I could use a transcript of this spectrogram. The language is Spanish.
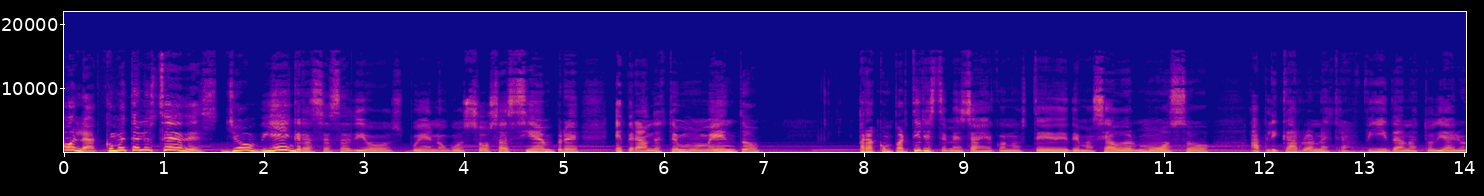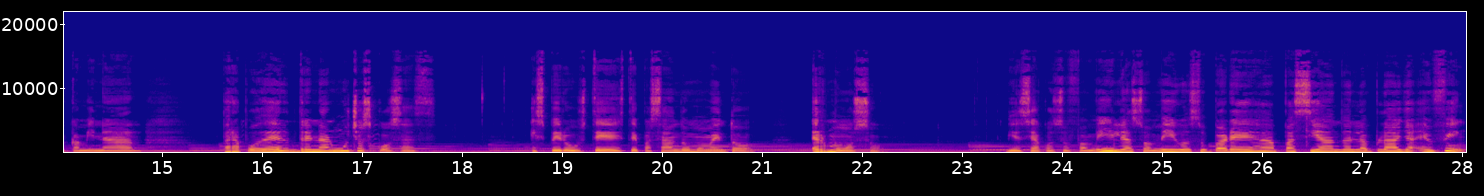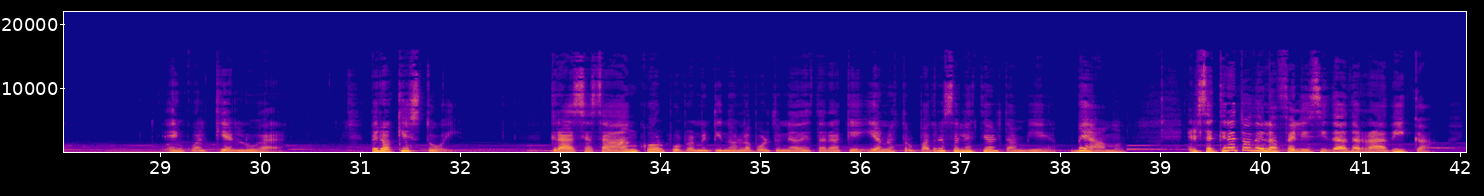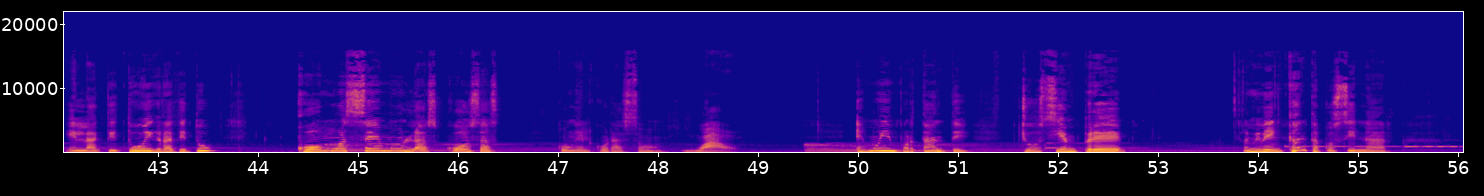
Hola, ¿cómo están ustedes? Yo bien, gracias a Dios. Bueno, gozosa siempre, esperando este momento para compartir este mensaje con ustedes. Demasiado hermoso, aplicarlo a nuestras vidas, a nuestro diario caminar, para poder drenar muchas cosas. Espero usted esté pasando un momento hermoso, bien sea con su familia, su amigo, su pareja, paseando en la playa, en fin en cualquier lugar. Pero aquí estoy. Gracias a Anchor por permitirnos la oportunidad de estar aquí y a nuestro Padre Celestial también. Veamos. El secreto de la felicidad radica en la actitud y gratitud. ¿Cómo hacemos las cosas con el corazón? ¡Wow! Es muy importante. Yo siempre, a mí me encanta cocinar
